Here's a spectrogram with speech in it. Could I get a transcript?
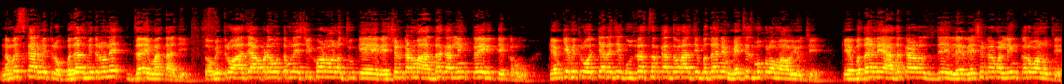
નમસ્કાર મિત્રો, બધા જ મિત્રોને જય માતાજી. તો મિત્રો, આજે આપણે હું તમને શીખવાડવાનો છું કે રેશન કાર્ડમાં આધાર કાર્ડ લિંક કઈ રીતે કરવું? કેમ કે મિત્રો, અત્યારે જે ગુજરાત સરકાર દ્વારા જે બધાને મેસેજ મોકલવામાં આવ્યો છે કે બધાને આધાર કાર્ડ જે રેશન કાર્ડમાં લિંક કરવાનું છે,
